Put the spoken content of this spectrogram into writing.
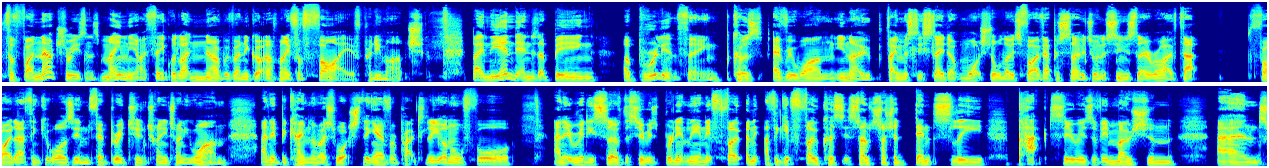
for financial reasons, mainly I think, were like, no, we've only got enough money for five, pretty much. But in the end, it ended up being a brilliant thing because everyone, you know, famously stayed up and watched all those five episodes when as soon as they arrived that Friday, I think it was in February 2021, and it became the most watched thing ever, practically on all four. And it really served the series brilliantly. And it, fo- and it, I think it focused. It's so such a densely packed series of emotion and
